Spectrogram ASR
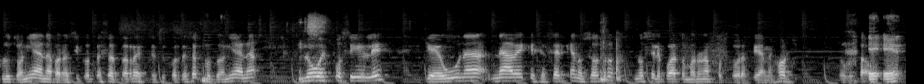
plutoniana, para no decir corteza terrestre, su corteza plutoniana, no es posible que una nave que se acerque a nosotros no se le pueda tomar una fotografía mejor. Eh, eh,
